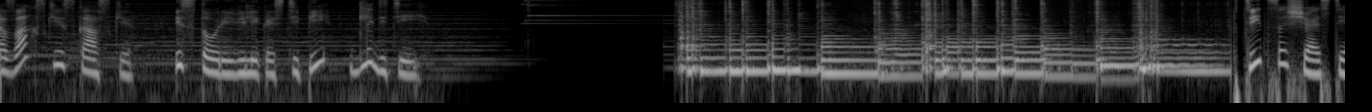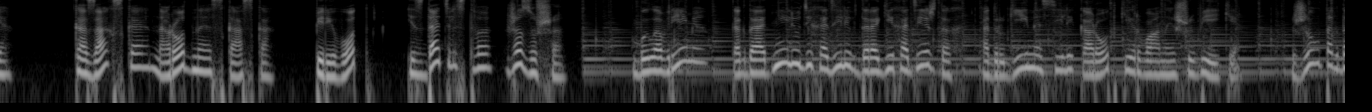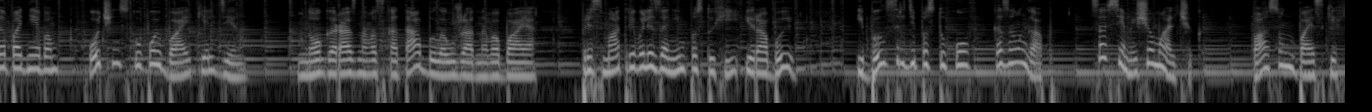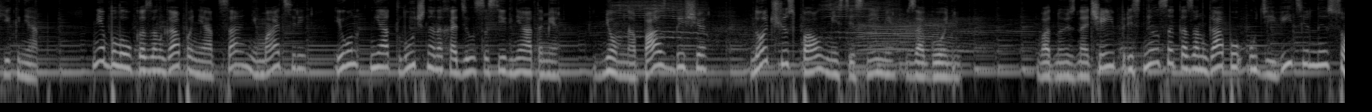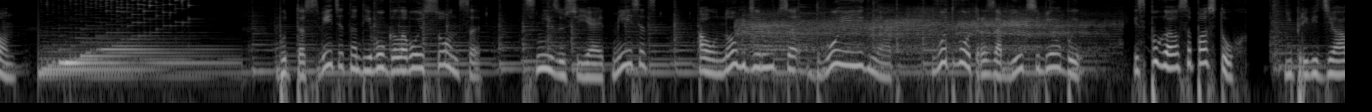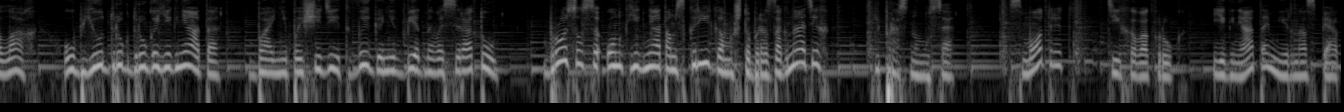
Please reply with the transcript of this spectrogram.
Казахские сказки. Истории Великой Степи для детей. Птица счастья. Казахская народная сказка. Перевод. Издательство Жазуша. Было время, когда одни люди ходили в дорогих одеждах, а другие носили короткие рваные шубейки. Жил тогда под небом очень скупой бай Кельдин. Много разного скота было у жадного бая. Присматривали за ним пастухи и рабы. И был среди пастухов Казангаб, совсем еще мальчик. Пас он байских ягнят. Не было у Казангапа ни отца, ни матери, и он неотлучно находился с ягнятами. Днем на пастбище, ночью спал вместе с ними в загоне. В одну из ночей приснился Казангапу удивительный сон. Будто светит над его головой солнце, снизу сияет месяц, а у ног дерутся двое ягнят. Вот-вот разобьют себе лбы. Испугался пастух. Не приведи Аллах, убьют друг друга ягнята. Бай не пощадит, выгонит бедного сироту. Бросился он к ягнятам с криком, чтобы разогнать их, и проснулся. Смотрит, тихо вокруг. Ягнята мирно спят.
